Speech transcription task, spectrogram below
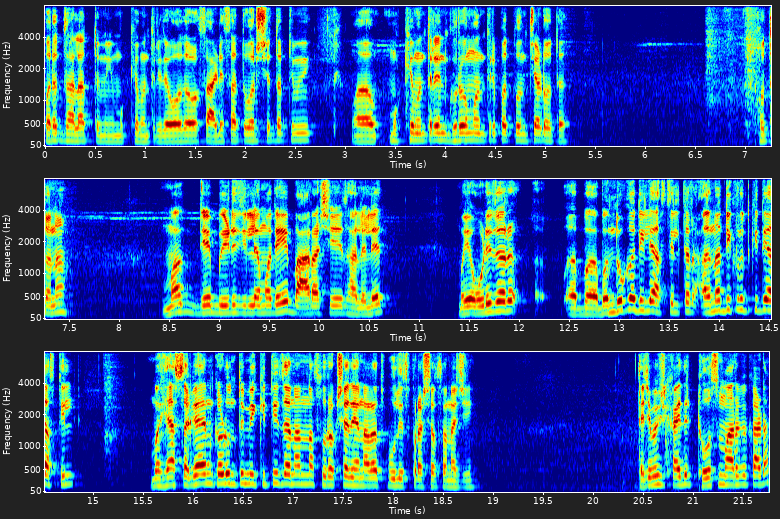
परत झालात तुम्ही मुख्यमंत्री. जवळजवळ साडेसात वर्ष तर तुम्ही मुख्यमंत्री आणि गृहमंत्रीपद तुमच्याकडे होतं. होतं ना? मग जे बीड जिल्ह्यामध्ये बाराशे झालेले आहेत मग एवढी जर ब बंदुकं दिली असतील तर अनधिकृत किती असतील? मग ह्या सगळ्यांकडून तुम्ही किती जणांना सुरक्षा देणार आहात पोलीस प्रशासनाची? त्याच्यापेक्षा काहीतरी ठोस मार्ग काढा.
